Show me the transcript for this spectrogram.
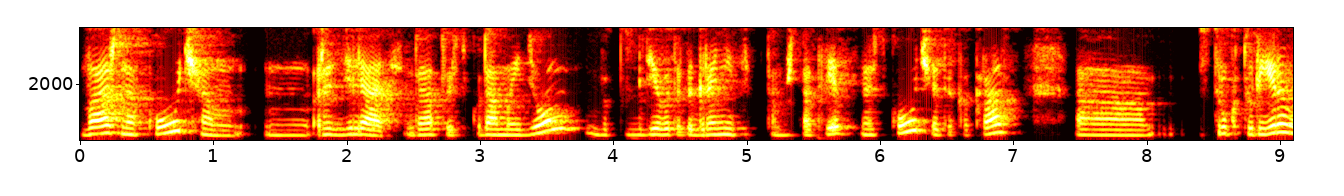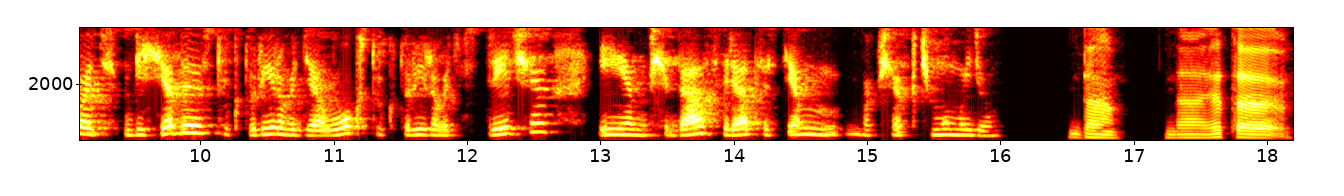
важно коучам разделять, да, то есть куда мы идем, вот где вот эта граница, потому что ответственность коуча – это как раз э, структурировать беседы, структурировать диалог, структурировать встречи и всегда сверяться с тем вообще, к чему мы идем. Да, да, это,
